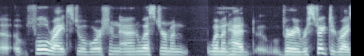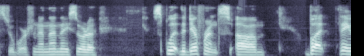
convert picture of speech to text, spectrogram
uh, full rights to abortion, and West German women had very restricted rights to abortion. And then they sort of split the difference. Um, but they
